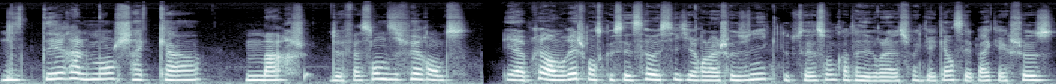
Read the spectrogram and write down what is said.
littéralement chacun, marche de façon différente. Et après, en vrai, je pense que c'est ça aussi qui rend la chose unique. De toute façon, quand t'as des relations avec quelqu'un, c'est pas quelque chose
